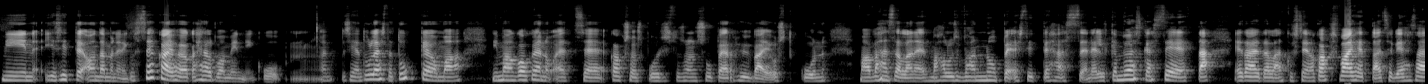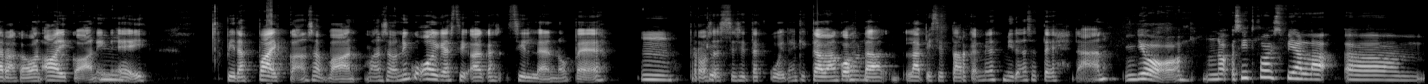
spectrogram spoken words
niin, ja sitten on tämmöinen niinku sekaiho, joka helpommin niinku, mm, siihen tulee sitä tukkeumaa, niin mä oon kokenut, että se kaksoispuhdistus on superhyvä just kun mä oon vähän sellainen, että mä haluaisin vaan nopeasti tehdä sen. Eli myöskään se, että, että ajatellaan, että kun siinä on kaksi vaihetta, että se vie sairaan kauan aikaa, niin mm. ei pidä paikkaansa, vaan, vaan se on niinku oikeasti aika silleen nopea Mm. prosessi sitten kuitenkin. Käydään kohta läpi sitten tarkemmin, että miten se tehdään. Joo. No sit vois vielä ähm,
